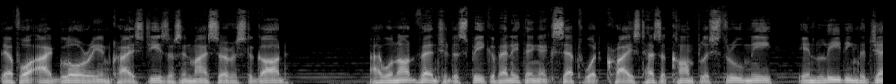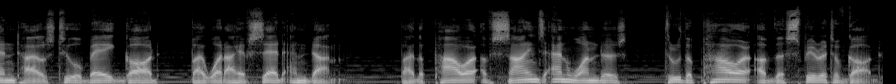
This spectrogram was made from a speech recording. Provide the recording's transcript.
Therefore I glory in Christ Jesus in my service to God. I will not venture to speak of anything except what Christ has accomplished through me in leading the Gentiles to obey God by what I have said and done by the power of signs and wonders through the power of the Spirit of God.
